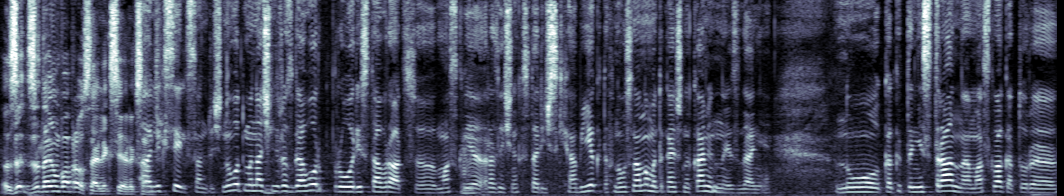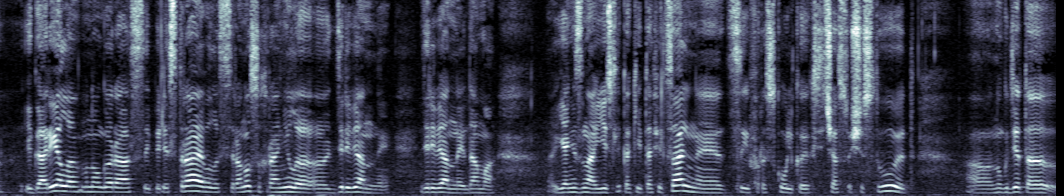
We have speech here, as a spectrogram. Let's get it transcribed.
Задаем вопросы, Алексей Александрович. Алексей Александрович, ну вот мы начали разговор про реставрацию в Москве различных исторических объектов, но в основном это, конечно, каменные здания. Но, как это ни странно, Москва, которая и горела много раз, и перестраивалась, все равно сохранила э, деревянные, деревянные дома. Я не знаю, есть ли какие-то официальные цифры, сколько их сейчас существует. А, ну, где-то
